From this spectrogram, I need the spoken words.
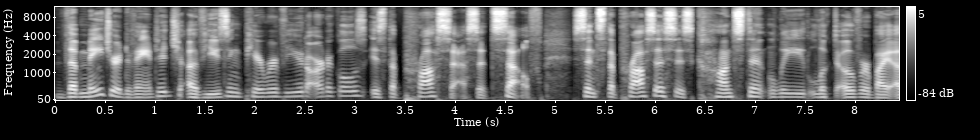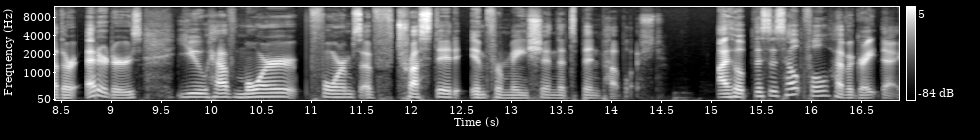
The major advantage of using peer reviewed articles is the process itself. Since the process is constantly looked over by other editors, you have more forms of trusted information that's been published. I hope this is helpful. Have a great day.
